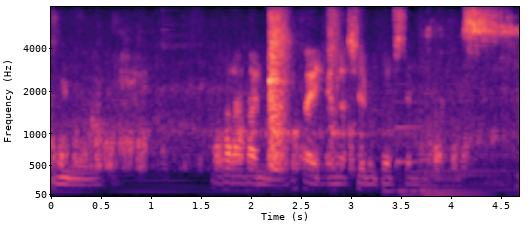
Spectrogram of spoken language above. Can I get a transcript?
という、なかなかに大変な収録をしてます。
